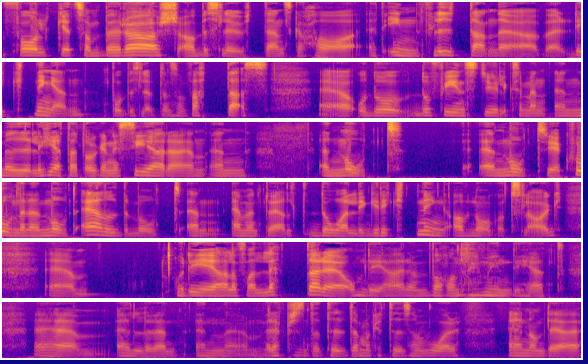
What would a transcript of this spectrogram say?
folket som berörs av besluten ska ha ett inflytande över riktningen på besluten som fattas. Eh, och då, då finns det ju liksom en, en möjlighet att organisera en, en, en mot en motreaktion eller en moteld mot en eventuellt dålig riktning av något slag. Ehm, och det är i alla fall lättare om det är en vanlig myndighet eh, eller en, en, eh, representativ demokrati som vår än om det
